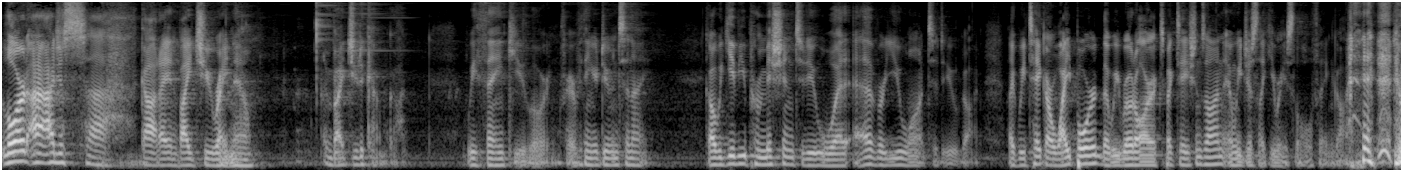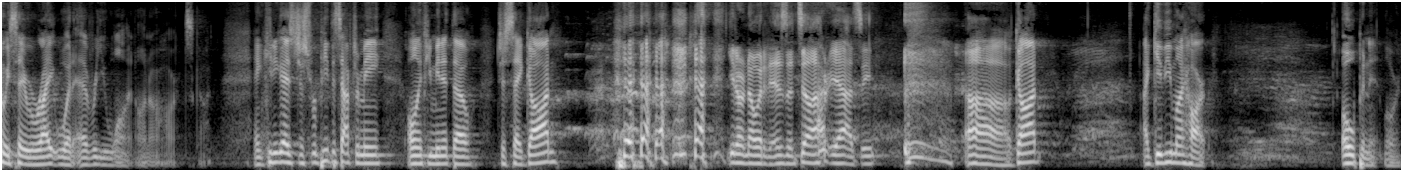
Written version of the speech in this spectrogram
Lord, I, I just, uh, God, I invite you right now. I invite you to come, God. We thank you, Lord, for everything you're doing tonight. God, we give you permission to do whatever you want to do, God. Like we take our whiteboard that we wrote all our expectations on and we just like erase the whole thing, God. and we say, write whatever you want on our hearts, God. And can you guys just repeat this after me? Only if you mean it, though. Just say, God. you don't know what it is until, after, yeah, see? Uh, God, I give you my heart. Open it, Lord.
